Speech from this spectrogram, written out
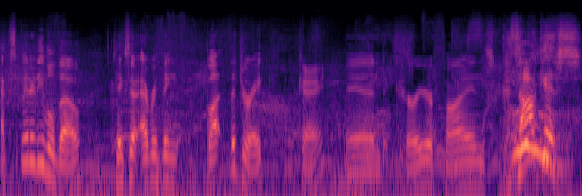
Excavated Evil, though, takes out everything but the Drake. Okay. And Courier finds Kazakus.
